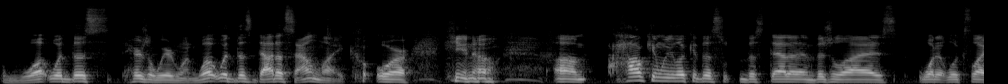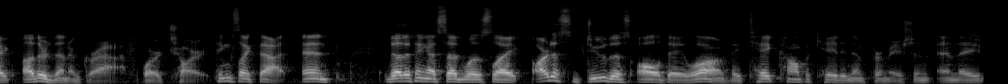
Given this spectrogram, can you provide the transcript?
what would this? Here's a weird one. What would this data sound like? Or, you know, um, how can we look at this this data and visualize what it looks like other than a graph or a chart? Things like that. And the other thing I said was like artists do this all day long. They take complicated information and they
